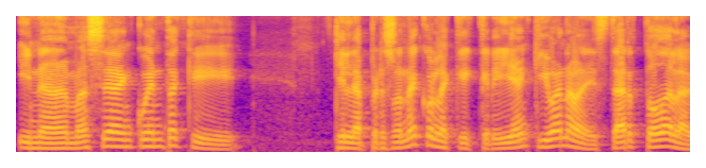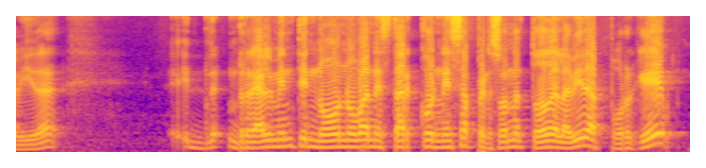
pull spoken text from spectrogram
Y nada más se dan cuenta que, que la persona con la que creían que iban a estar toda la vida, eh, realmente no, no van a estar con esa persona toda la vida. ¿Por qué?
